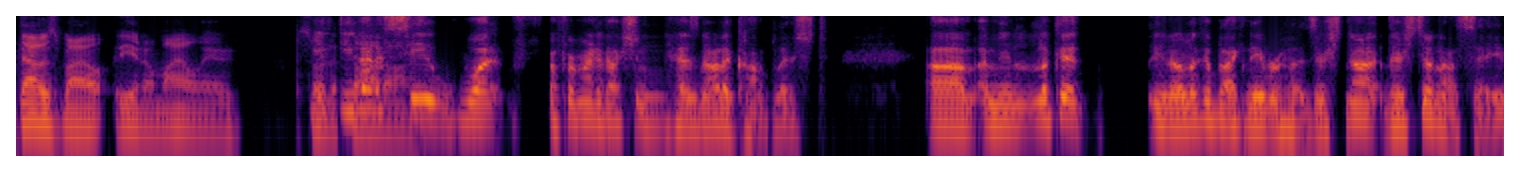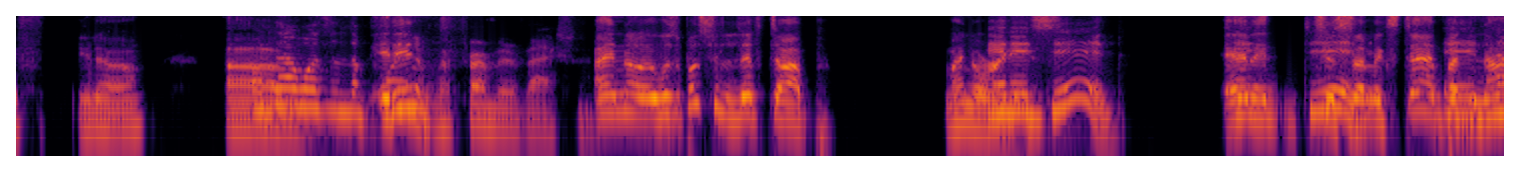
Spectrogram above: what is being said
that was my, you know, my only sort you, of you got on to it. see what affirmative action has not accomplished. Um, I mean, look at you know, look at black neighborhoods. They're not. They're still not safe. You know. Um, well, that wasn't the it point of affirmative action, I know it was supposed to lift up minorities, and it did. and it it, to some extent, but It- not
